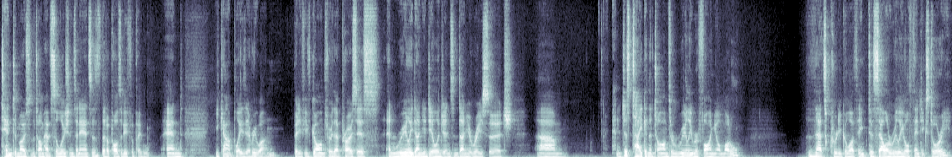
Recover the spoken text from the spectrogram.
tend to most of the time have solutions and answers that are positive for people. And you can't please everyone, but if you've gone through that process and really done your diligence and done your research, um, and just taken the time to really refine your model, that's critical, I think, to sell a really authentic story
